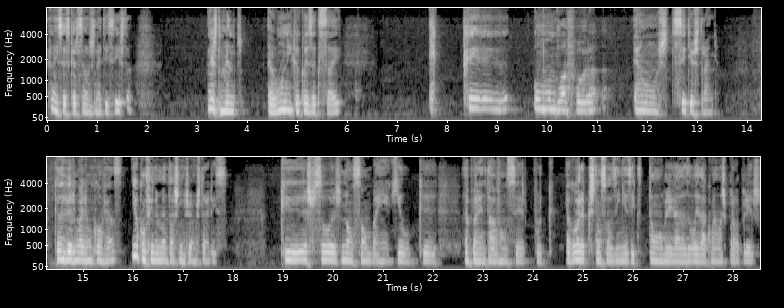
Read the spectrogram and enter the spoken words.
eu nem sei se quero ser um geneticista. Neste momento, a única coisa que sei é que o mundo lá fora é um sítio estranho. Cada vez mais me convence, e o confinamento acho que nos vai mostrar isso, que as pessoas não são bem aquilo que aparentavam ser, porque agora que estão sozinhas e que estão obrigadas a lidar com elas próprias,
